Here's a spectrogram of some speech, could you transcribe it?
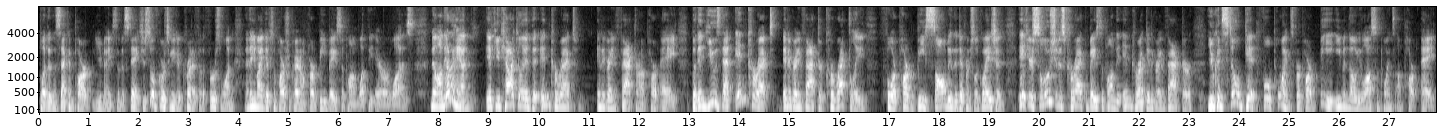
but then the second part you made some mistakes. You still, of course, to get credit for the first one, and then you might get some partial credit on part B based upon what the error was. Now, on the other hand, if you calculated the incorrect integrating factor on part A, but then use that incorrect integrating factor correctly for part B solving the differential equation, if your solution is correct based upon the incorrect integrating factor, you can still get full points for part B even though you lost some points on part A.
